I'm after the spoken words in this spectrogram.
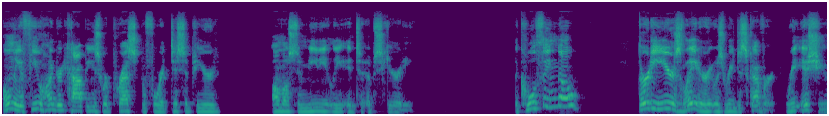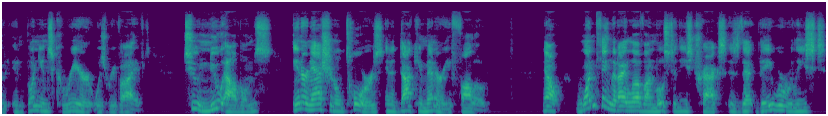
Only a few hundred copies were pressed before it disappeared almost immediately into obscurity. The cool thing, though, 30 years later, it was rediscovered, reissued, and Bunyan's career was revived. Two new albums, international tours, and a documentary followed. Now, one thing that I love on most of these tracks is that they were released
